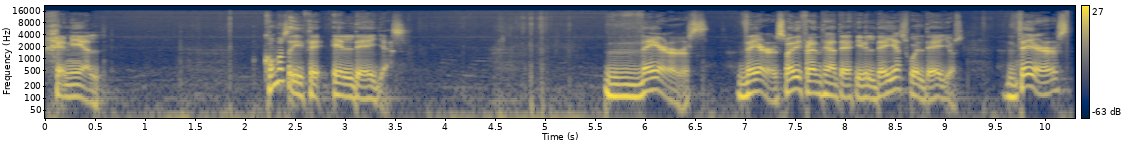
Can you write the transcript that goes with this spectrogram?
genial. ¿Cómo se dice el de ellas? Theirs. Theirs. No hay diferencia entre decir el de ellas o el de ellos. Theirs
